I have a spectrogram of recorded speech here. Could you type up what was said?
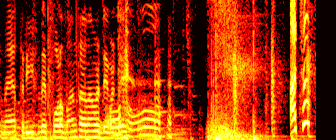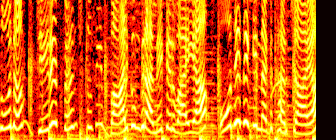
ਮੈਂ ਤਾਰੀਫ ਦੇ ਪੁਲ ਬੰਨ ਸਕਦਾ ਵੱਡੇ ਵੱਡੇ। ਅੱਛਾ ਸੋਨਮ ਜਿਹੜੇ ਫਿਲਮ 'ਚ ਤੁਸੀਂ ਵਾਲ ਕੁੰਗਰਾਲੇ ਕਰਵਾਏ ਆ ਉਹਦੇ ਤੇ ਕਿੰਨਾ ਖਰਚਾ ਆਇਆ?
